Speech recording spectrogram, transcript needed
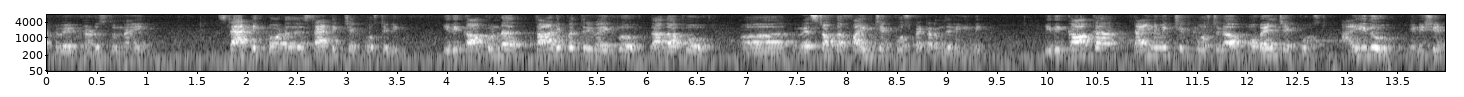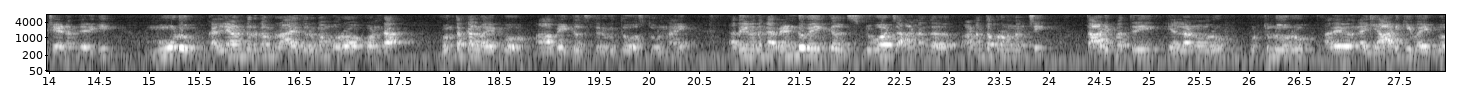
అటువైపు నడుస్తున్నాయి. Static border static check post ఇవి. ఇది కాకుండా తాడిపత్రి వైపు దాదాపు rest of the five check post పెట్టడం జరిగింది. ఇది కాక డైనమిక్ చెక్ పోస్ట్గా మొబైల్ చెక్ పోస్ట్. ఐదు ఇనిషియేట్ చేయడం జరిగి మూడు కళ్యాణ్ దుర్గం రాయదుర్గం ఉరవకొండ గుంతకల్ వైపు ఆ వెహికల్స్ తిరుగుతూ వస్తూ ఉన్నాయి. అదేవిధంగా రెండు వెహికల్స్ టువర్డ్స్ అనంత అనంతపురం నుంచి తాడిపత్రి ఎల్లనూరు పుట్టులూరు అదేవిధంగా యాడికి వైపు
